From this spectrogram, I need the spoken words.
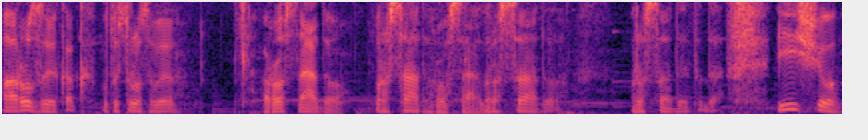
а розы как? Ну, то есть розовые. Росадо. Росадо. Росадо. Росадо. Росадо, это да. И еще,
